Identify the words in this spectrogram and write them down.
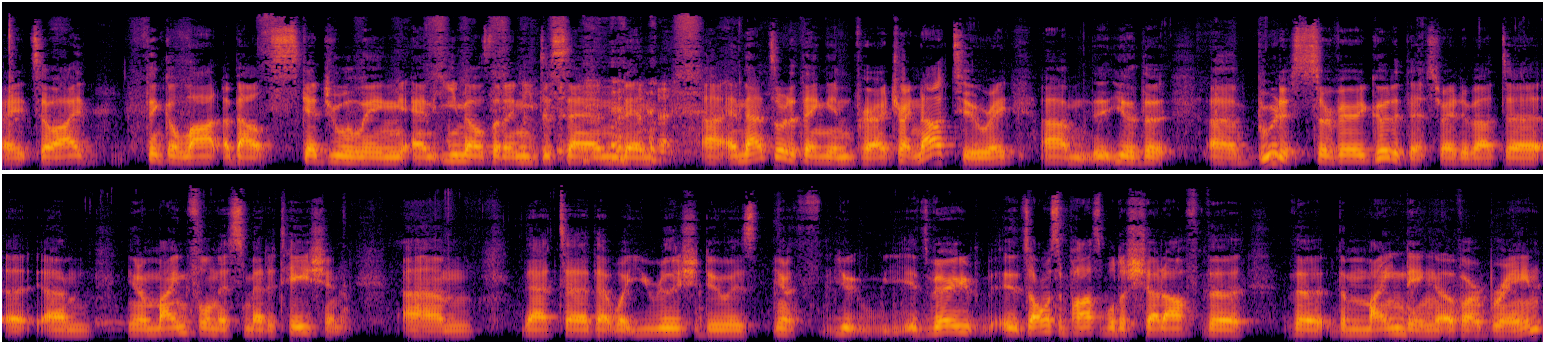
right? So I think a lot about scheduling and emails that I need to send and uh, and that sort of thing in prayer. I try not to, right? Um, you know, the uh, Buddhists are very good at this, right? About uh, uh um, you know mindfulness meditation. Um, that uh, that what you really should do is you know you, it's very it's almost impossible to shut off the the the minding of our brain,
